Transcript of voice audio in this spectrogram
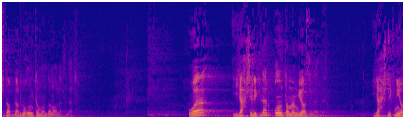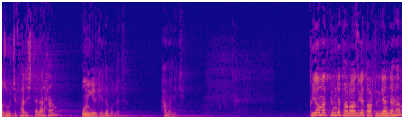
kitoblarni o'ng tomondan oladilar. Va yaxshiliklar o'ng tomonga yoziladi. Yaxshilikni yozuvchi farishtalar ham o'ng yelkada bo'ladi. Hammaniki. Qiyomat kunida taroziga tortilganda ham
